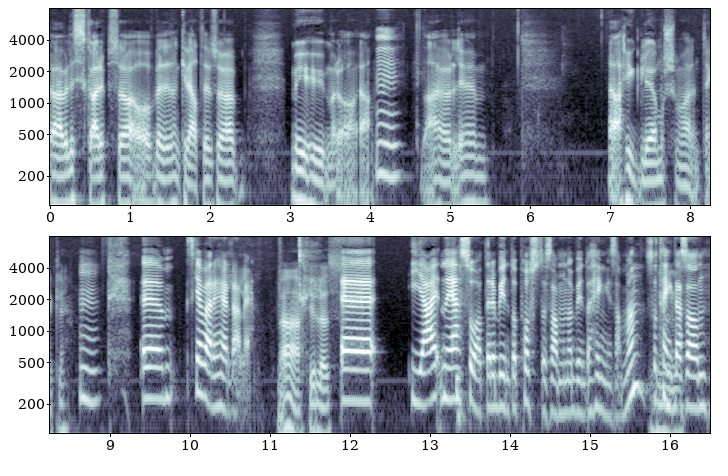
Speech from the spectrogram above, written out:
hun er veldig skarp så, og veldig sånn kreativ, så hun har mye humor og ja. Mm. Det er veldig ja, hyggelig og morsom å være rundt, egentlig. Eh, skal jeg være helt ærlig. Ja, fyr løs. Eh, jeg, når jeg så at dere begynte å poste sammen og begynte å henge sammen, så tenkte jeg sånn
